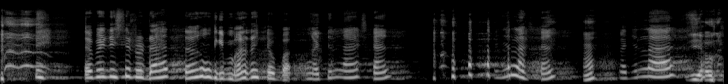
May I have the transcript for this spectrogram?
eh tapi disuruh datang gimana coba nggak jelas kan nggak jelas kan Hah? nggak jelas Ya udah.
